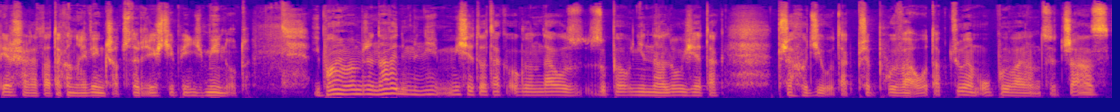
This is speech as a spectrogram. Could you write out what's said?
Pierwsza rata taka największa, 45 minut. I powiem wam, że nawet mnie, mi się to tak oglądało zupełnie na luzie, tak przechodziło, tak przepływało, tak czułem upływający czas,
